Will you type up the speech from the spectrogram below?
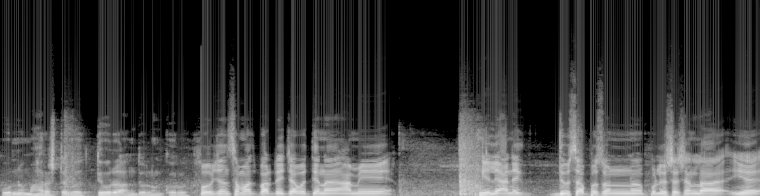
पूर्ण महाराष्ट्रभर तीव्र आंदोलन करू. बहुजन समाज पार्टीच्या वतीनं आम्ही गेल्या अनेक दिवसापासून पोलीस स्टेशनला ये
